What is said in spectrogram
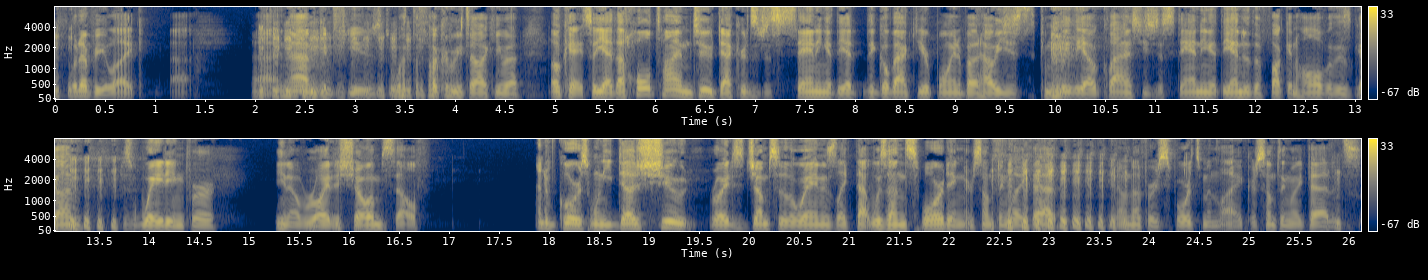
whatever you like. Uh, uh, now I'm confused. What the fuck are we talking about? Okay, so yeah, that whole time too, Deckard's just standing at the end. To go back to your point about how he's just completely outclassed, he's just standing at the end of the fucking hall with his gun, just waiting for, you know, Roy to show himself. And of course, when he does shoot, Roy just jumps out of the way and is like, "That was unsporting" or something like that. you know, not very sportsmanlike or something like that. It's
